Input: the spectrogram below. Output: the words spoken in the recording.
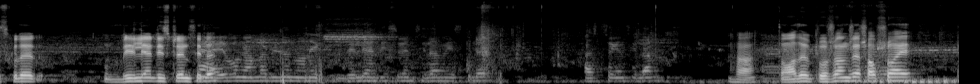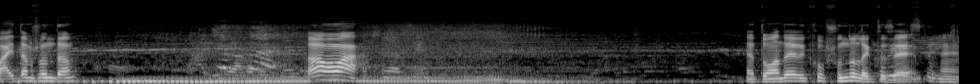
স্কুলের ব্রিলিয়ান্ট স্টুডেন্ট ছিলে। হ্যাঁ, এবং আমরা দুজন অনেক ব্রিলিয়ান্ট স্টুডেন্ট ছিলাম স্কুলের। ফার্স্ট সেকেন্ড ছিলাম। হ্যাঁ তোমাদের প্রশংসা সবসময় পাইতাম শুনতাম। হ্যাঁ। হ্যাঁ মামা। তোমাদের খুব সুন্দর লাগতেছে। হ্যাঁ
